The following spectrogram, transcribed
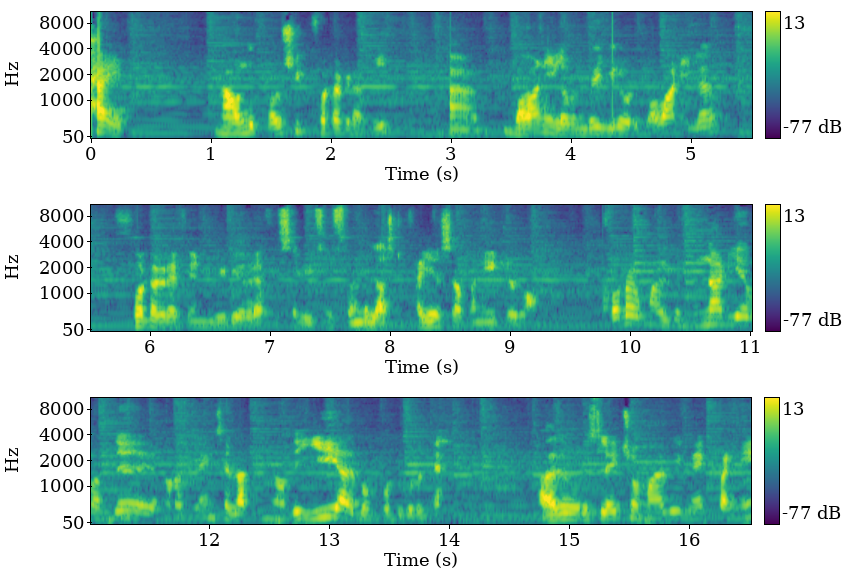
ஹாய் நான் வந்து கௌஷிக் ஃபோட்டோகிராஃபி பவானியில் வந்து ஈரோடு பவானியில் ஃபோட்டோகிராஃபி அண்ட் வீடியோகிராஃபி சர்வீசஸ் வந்து லாஸ்ட் ஃபைவ் இயர்ஸாக பண்ணிகிட்டு இருக்கோம். ஃபோட்டோகிராஃபிக்கு முன்னாடியே வந்து என்னோடய கிளைண்ட்ஸ் எல்லாத்துக்குமே வந்து e இ ஆல்பம் போட்டு கொடுத்தேன். அது ஒரு ஸ்லைட் ஷோ மாதிரி மேக் பண்ணி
